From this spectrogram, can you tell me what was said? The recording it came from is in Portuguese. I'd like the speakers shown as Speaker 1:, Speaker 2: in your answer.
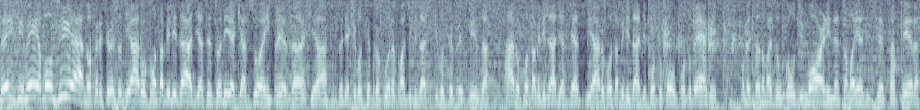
Speaker 1: Seis e meia, bom dia! No oferecimento de Aro Contabilidade, assessoria que a sua empresa, que a assessoria que você procura com a agilidade que você precisa. Aro Contabilidade, acesse arocontabilidade.com.br. Começando mais um Gold Morning nessa manhã de sexta-feira.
